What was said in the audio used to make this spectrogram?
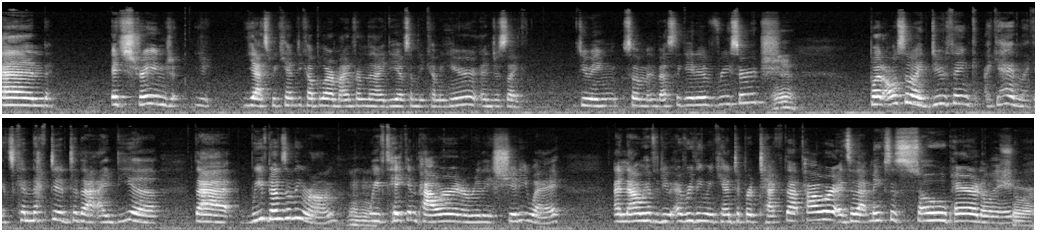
And it's strange. Yes, we can't decouple our mind from the idea of somebody coming here and just like doing some investigative research. Yeah. But also, I do think again, like it's connected to that idea that we've done something wrong. Mhm. We've taken power in a really shitty way, and now we have to do everything we can to protect that power. And so that makes us so paranoid Sure.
